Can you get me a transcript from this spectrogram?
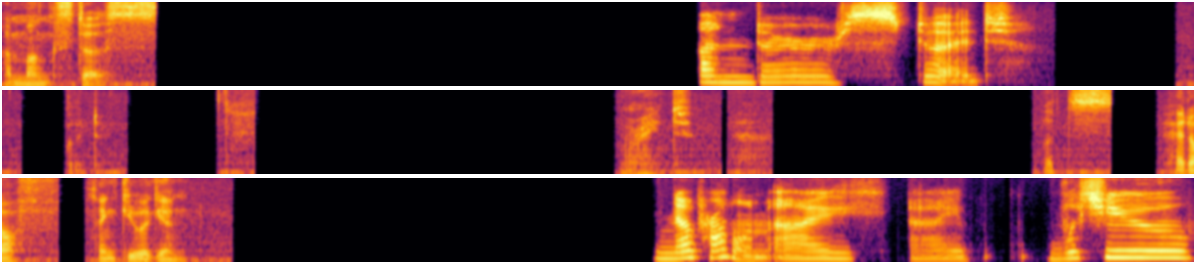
amongst us. Understood. Good. All right. Uh, let's head off. Thank you again. No problem. I I wish you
